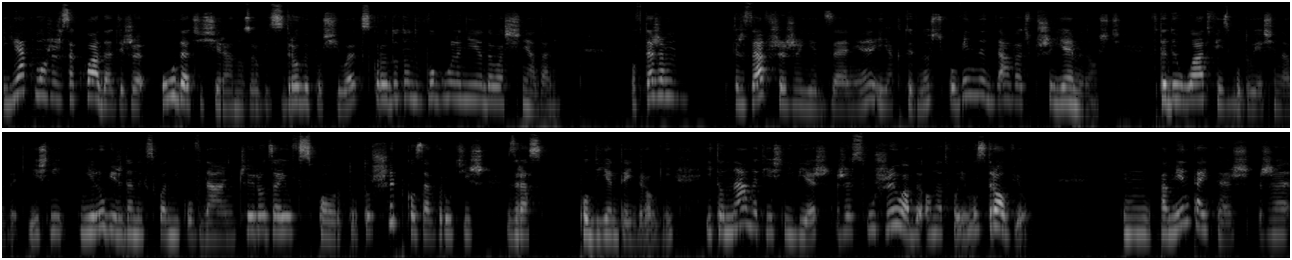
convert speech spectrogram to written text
Jak możesz zakładać, że uda ci się rano zrobić zdrowy posiłek, skoro dotąd w ogóle nie jadałaś śniadań? Powtarzam też zawsze, że jedzenie i aktywność powinny dawać przyjemność. Wtedy łatwiej zbuduje się nawyki. Jeśli nie lubisz danych składników dań czy rodzajów sportu, to szybko zawrócisz z raz podjętej drogi i to nawet jeśli wiesz, że służyłaby ona Twojemu zdrowiu. Mm, pamiętaj też, że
